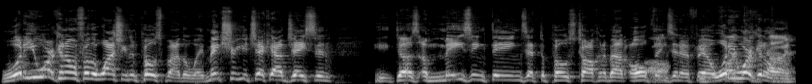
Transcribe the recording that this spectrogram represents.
What are you working on for the Washington Post, by the way? Make sure you check out Jason. He does amazing things at the Post talking about all oh, things NFL. What are you working on?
